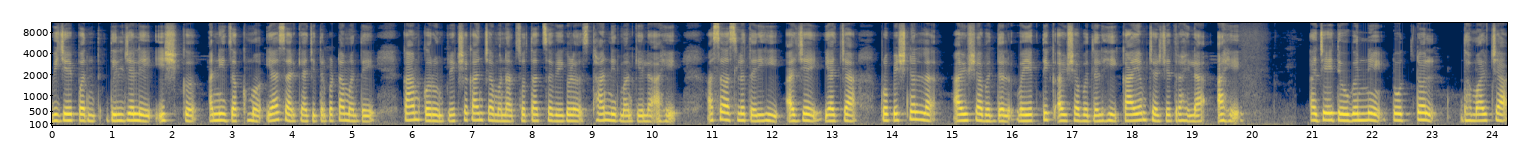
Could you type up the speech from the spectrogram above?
विजयपंत, दिलजले, इश्क आणि जख्म यासारख्या चित्रपटांमध्ये काम करून प्रेक्षकांच्या मनात स्वतःचं वेगळं स्थान निर्माण केलं आहे. असं असलं तरीही अजय याच्या प्रोफेशनल आयुष्याबद्दल, वैयक्तिक आयुष्याबद्दलही कायम चर्चेत राहिला आहे. अजय देवगणने टोटल धमालच्या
